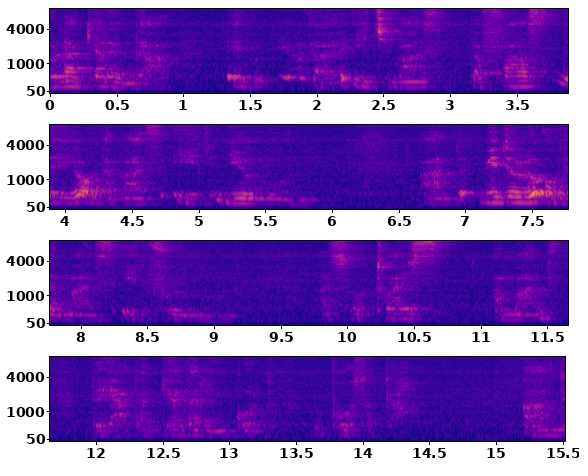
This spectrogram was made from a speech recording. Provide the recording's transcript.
lunar calendar, every, uh, each month, the first day of the month is new moon, and the middle of the month is full moon. So twice a month, they had a gathering called Uposatha. And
